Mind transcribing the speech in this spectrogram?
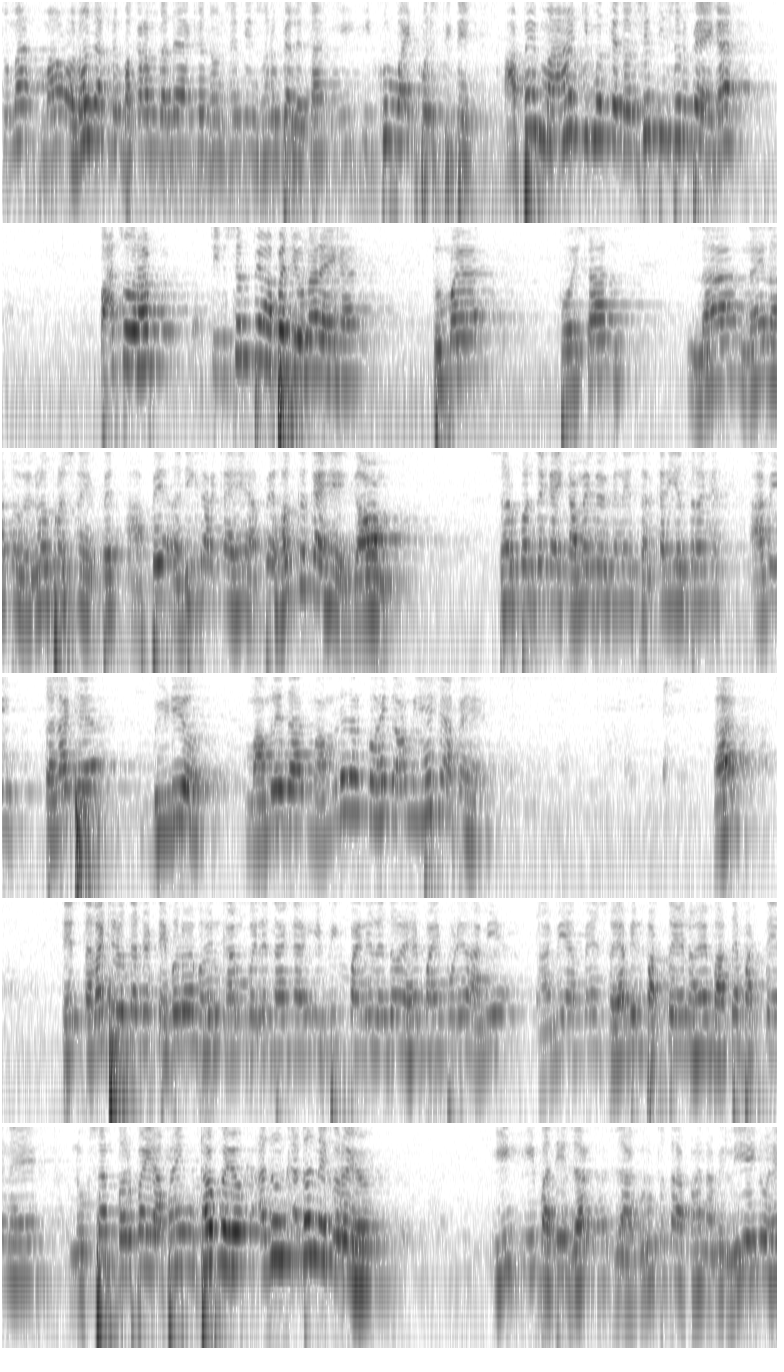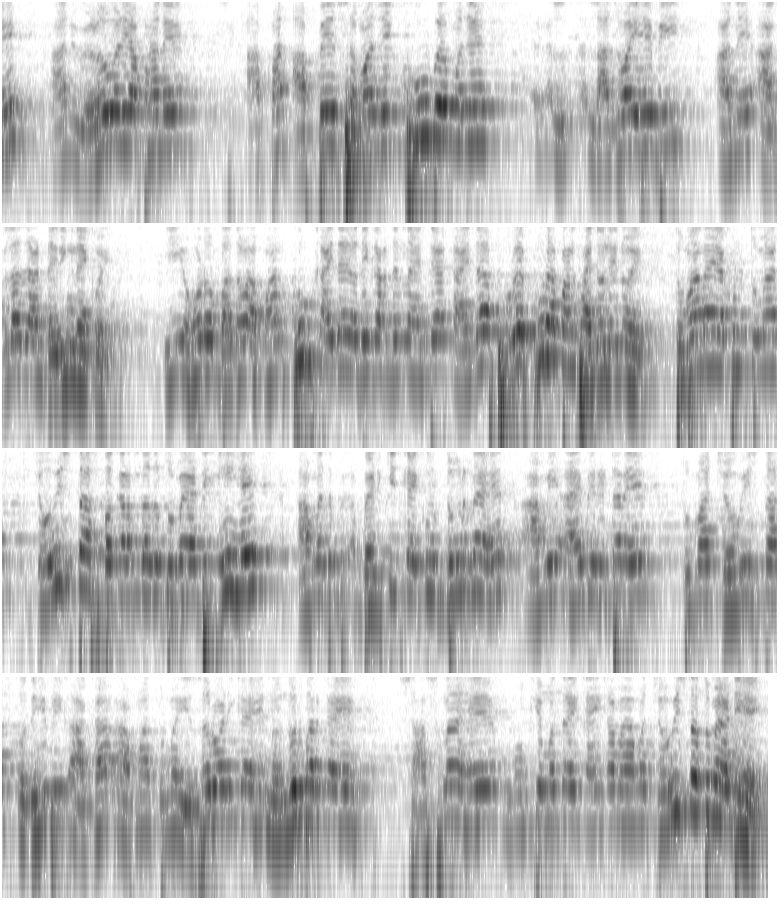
तुम्हा, मा आकडे बकराम दादा आखे दोनशे तीनशे रुपया लेता ही ही खूप वाईट आपे महा किंमत काय, दोनशे तीनशे रुपये आहे का? पाच हम तीनशे रुपये आपण जेवणार आहे का? पैसा ला, नाही ला तो वेगळा प्रश्न आहे, पण आपे अधिकार काय आहे, आपे हक्क काय आहे, गावाम? सरपंच काही कामे काय सरकारी यंत्रणा काय? आम्ही तलाठ्या मामलेदार मामलेदार को है गाँव में यह क्या पे है? ते तलाठी होता टेबल वर बहीण काम कइले ता का ई पीक पाणी लेदो हे पाणी पड्यो आम्ही आम्ही आपे सोयाबीन पाकतो येनो हे बाते पाकते ने नुकसान भरपाई आपण उठाव कयो अजून कादो नाही करो ह्यो ही ही जर जागृतता आपण आम्ही लिहिनो हे आणि वेळोवेळी आपण हे आपे समाज हे खूप म्हणजे लाजवाई हे बी आणि आगला जा डेरिंग नाही कोय એ એહોડો બાદળ आपण कायदा अधिकार दिलेला आहे त्या कायदा पुरेपूर आपण फायदो लेनो आहे. तुम्हाला याकडून तुम्हा चोवीस तास बकारामदा तुम्हासाठी ही हे. आम्ही बेडकीत काही दूर नाही है आम्ही आय बी रिटायर आहे. तुम्हा चोवीस तास कधीही बी आखा. आम्हा तुम्हा इसरवाडी काय हे नंदुरबार काय हे शासन हे मुख्यमंत्री हे काही काम है आम्हा चोवीस तास तुम्हासाठी आहे.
